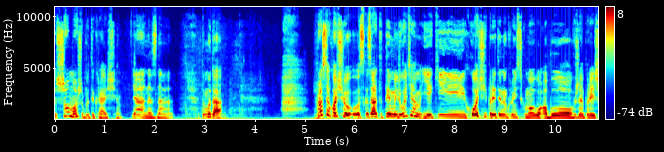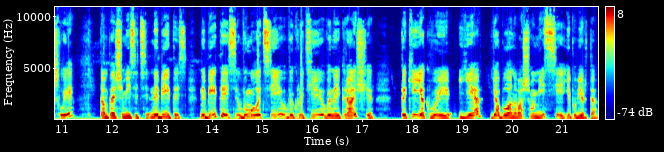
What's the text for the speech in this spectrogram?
Що може бути краще? Я не знаю. Тому да. Просто хочу сказати тим людям, які хочуть перейти на українську мову або вже перейшли там перші місяці. Не бійтесь, не бійтесь, ви молодці, ви круті, ви найкращі. Такі, як ви є, я була на вашому місці, і повірте,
